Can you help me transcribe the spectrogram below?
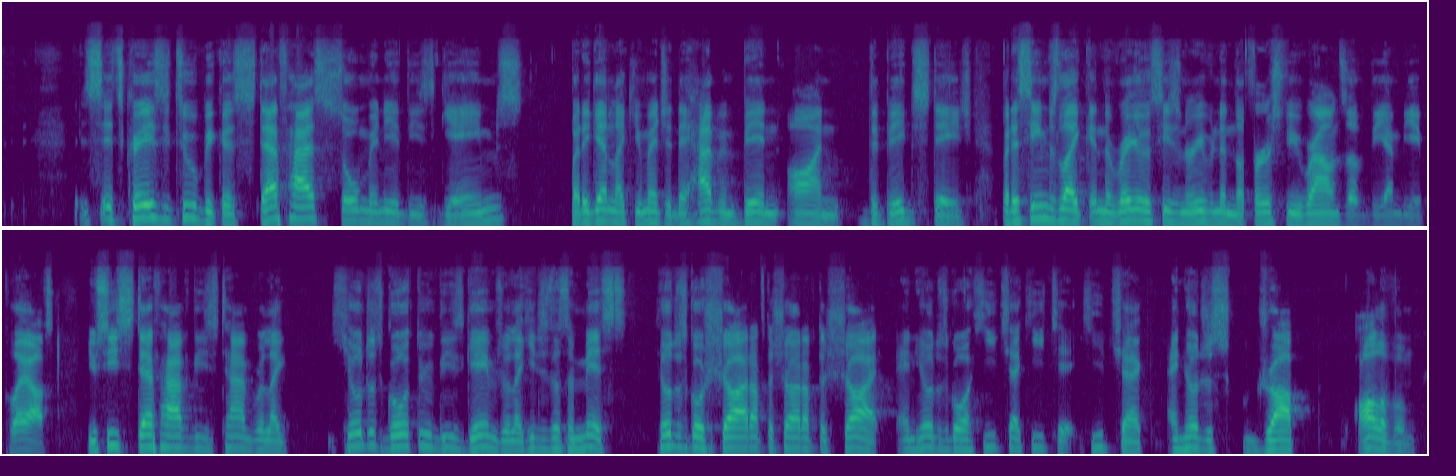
it's it's crazy too because Steph has so many of these games, but again, like you mentioned, they haven't been on the big stage. But it seems like in the regular season or even in the first few rounds of the NBA playoffs, you see Steph have these times where like he'll just go through these games where like he just doesn't miss. He'll just go shot after shot after shot, and he'll just go heat check, heat check, heat check, and he'll just drop all of them.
